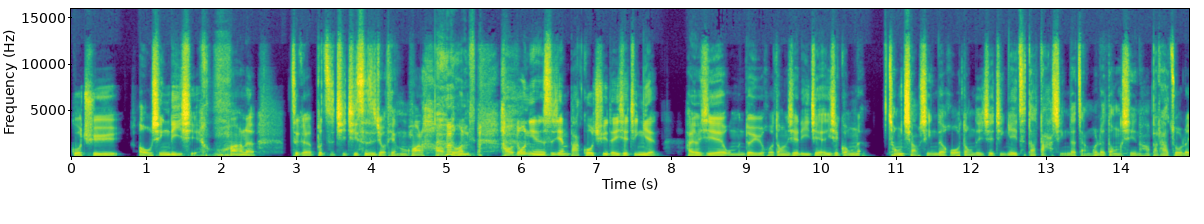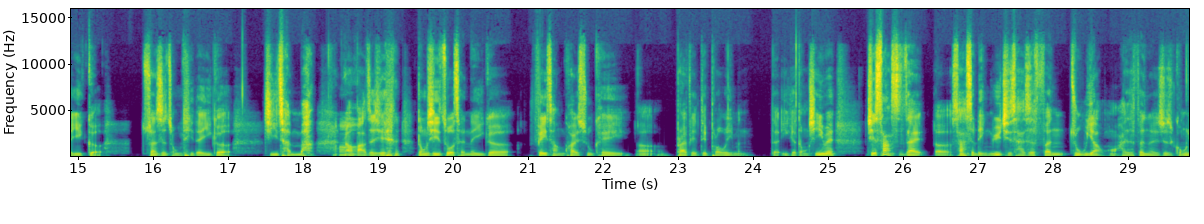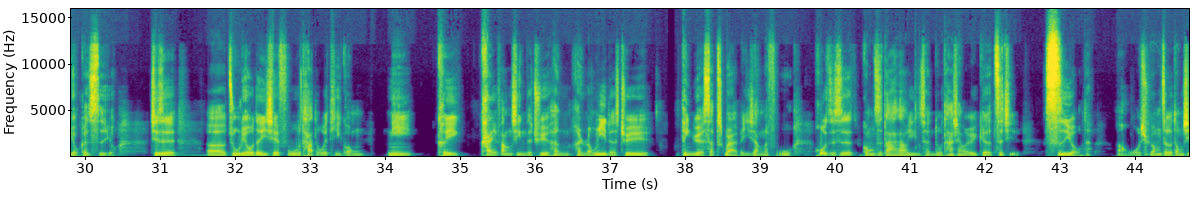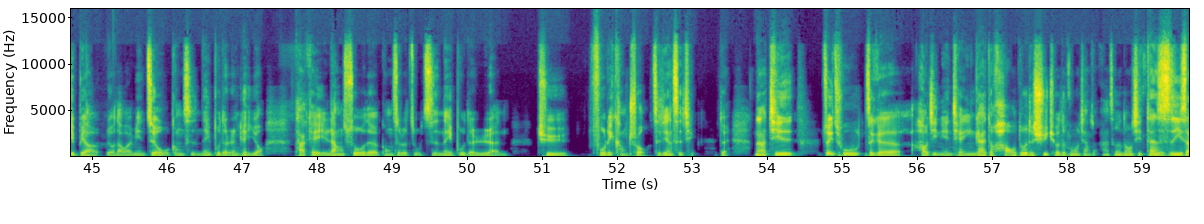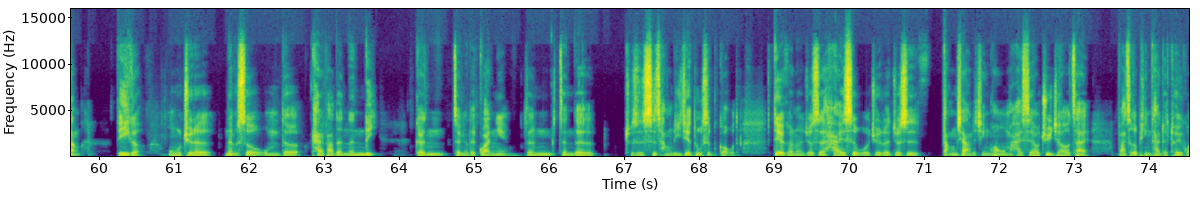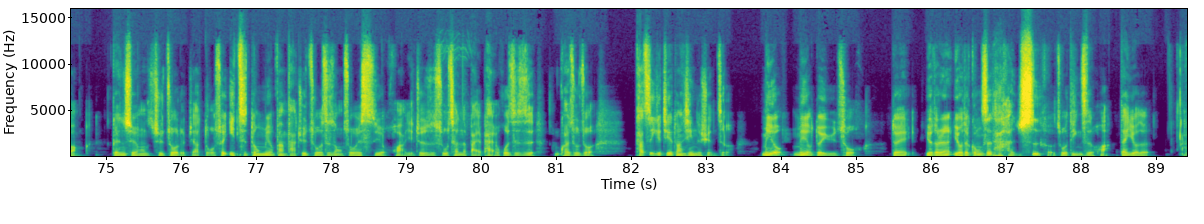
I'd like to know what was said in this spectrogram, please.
过去呕心沥血 花了。这个不止七七四十九天，花了好多 好多年的时间，把过去的一些经验，还有一些我们对于活动的一些理解、一些功能，从小型的活动的一些经验，一直到大型的展会的东西，然后把它做了一个算是总体的一个集成吧，哦然后把这些 东西做成了一个非常快速可以呃 private deployment 的一个东西。因为其实 SaaS 在呃 SaaS 领域其实还是分主要哦，还是分为就是公有跟私有。其实呃主流的一些服务它都会提供，你可以开放性的去很很容易的去订阅 subscribe 一项的服务，或者是公司大到一定程度，他想有一个自己私有的。啊，我希望这个东西不要流到外面，只有我公司内部的人可以用，它可以让所有的公司的组织内部的人去 fully control 这件事情。对，那其实最初这个好几年前，应该都好多的需求都跟我讲说啊，这个东西，但是实际上，第一个，我觉得那个时候我们的开发的能力跟整个的观念跟整个就是市场理解度是不够的。第二个呢，就是还是我觉得就是当下的情况，我们还是要聚焦在把这个平台的推广跟使用去做的比较多，所以一直都没有办法去做这种所谓私有化，也就是俗称的白牌，或者是很快速做。它是一个阶段性的选择，没有没有对与错。对，有的人有的公司它很适合做定制化，但有的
